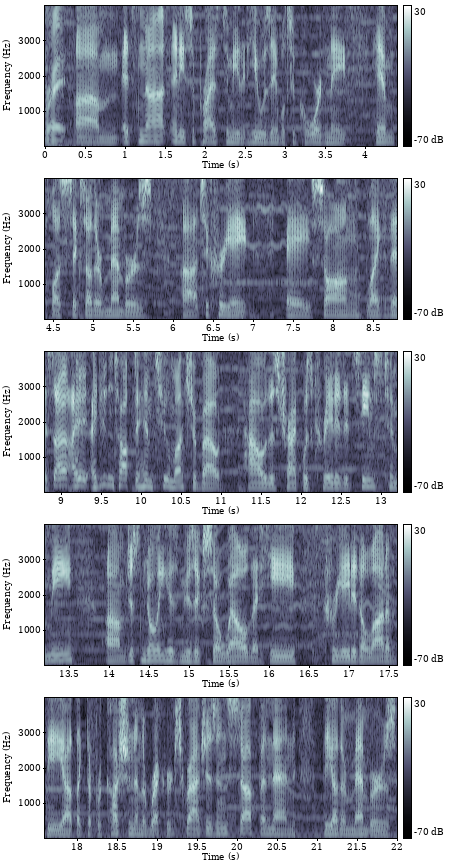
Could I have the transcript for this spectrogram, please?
right um, it's not any surprise to me that he was able to coordinate him plus six other members uh, to create a song like this I, I, I didn't talk to him too much about how this track was created it seems to me um, just knowing his music so well that he created a lot of the uh, like the percussion and the record scratches and stuff, and then the other members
